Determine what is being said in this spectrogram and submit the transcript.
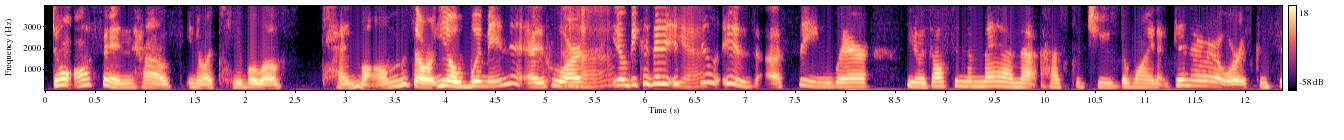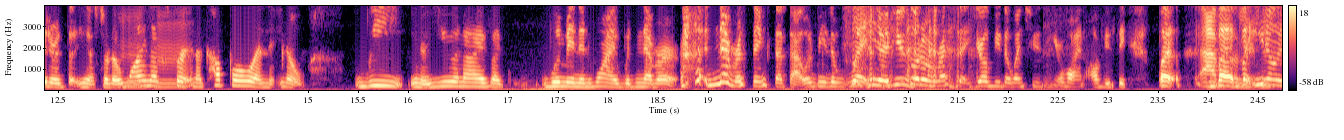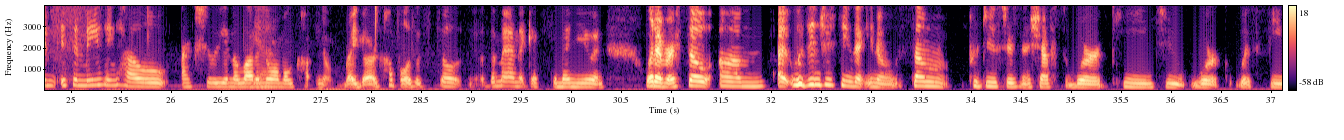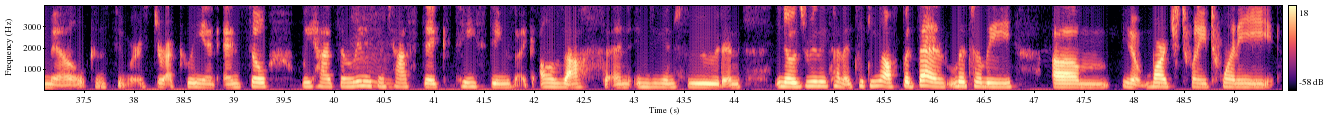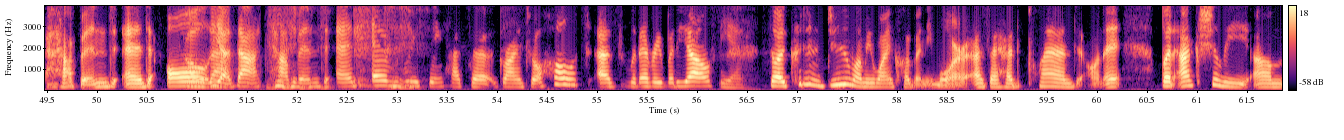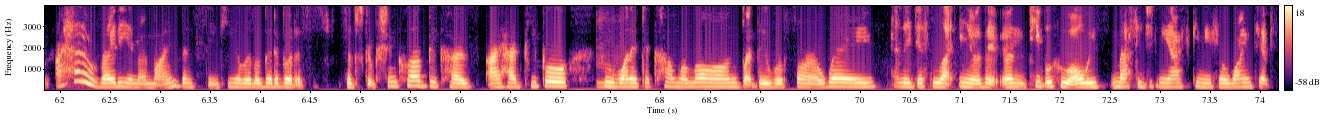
don't often have you know a table of 10 moms or you know women uh, who are uh-huh. you know because it, it yeah. still is a thing where you know it's often the man that has to choose the wine at dinner or is considered the you know sort of mm-hmm. wine expert in a couple and you know we you know you and I is like women in wine would never never think that that would be the way. You know if you go to a restaurant you'll be the one choosing your wine obviously. But Absolutely. but but you know it's amazing how actually in a lot of normal you know regular couples it's still you know the man that gets the menu and whatever. So um it was interesting that you know some producers and chefs were keen to work with female consumers directly. And and so we had some really mm. fantastic tastings like Alsace and Indian food. And you know it was really kind of ticking off. But then literally um, you know, March 2020 happened and all, oh, that. yeah, that happened and everything had to grind to a halt as with everybody else. Yeah. So I couldn't do Mummy Wine Club anymore as I had planned on it. But actually, um, I had already in my mind been thinking a little bit about a s- subscription club because I had people who mm-hmm. wanted to come along, but they were far away and they just let, you know, they, and people who always messaged me asking me for wine tips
